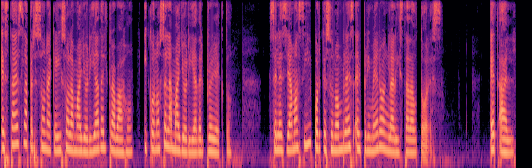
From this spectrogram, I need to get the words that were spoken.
Esta es la persona que hizo la mayoría del trabajo y conoce la mayoría del proyecto. Se les llama así porque su nombre es el primero en la lista de autores. Et al.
